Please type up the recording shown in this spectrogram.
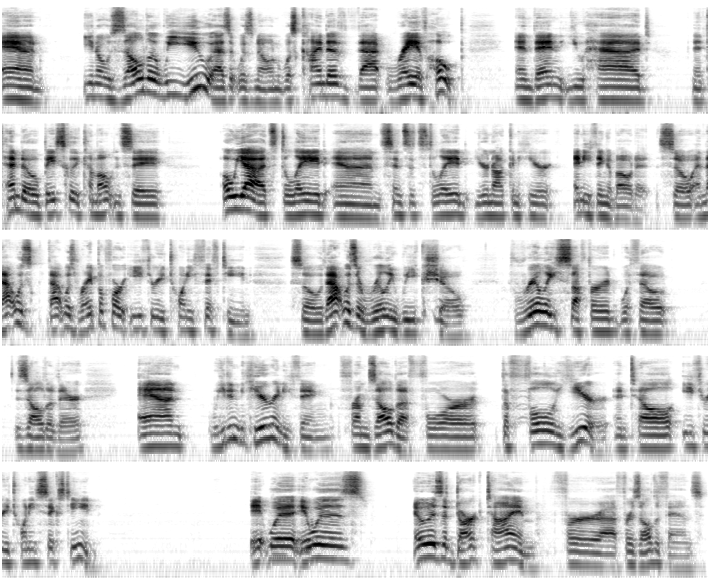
and you know Zelda Wii U, as it was known, was kind of that ray of hope, and then you had Nintendo basically come out and say, "Oh yeah, it's delayed, and since it's delayed, you're not going to hear anything about it." So, and that was that was right before E E3 2015, so that was a really weak show. Really suffered without Zelda there. And we didn't hear anything from Zelda for the full year until E3 2016. It was it was it was a dark time for uh, for Zelda fans.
